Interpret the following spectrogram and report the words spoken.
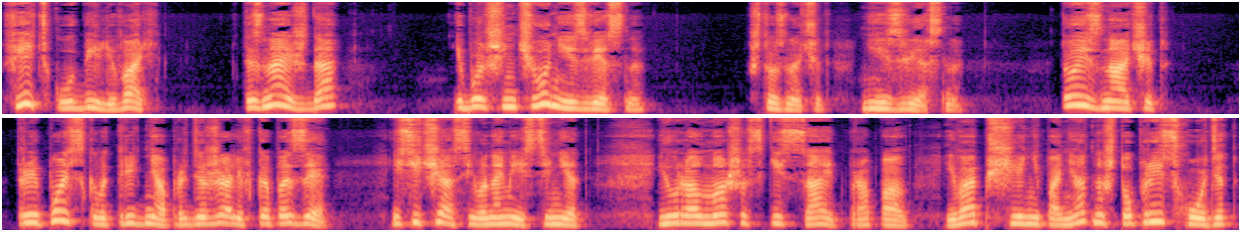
«Федьку убили, Варь. Ты знаешь, да? И больше ничего не известно». «Что значит «неизвестно»?» «То и значит. Троепольского три дня продержали в КПЗ, и сейчас его на месте нет. И Уралмашевский сайт пропал, и вообще непонятно, что происходит».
